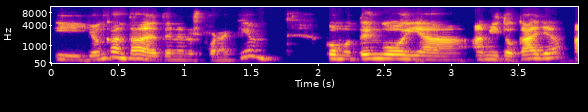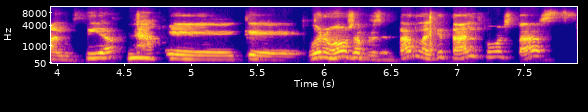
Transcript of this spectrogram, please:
y yo encantada de teneros por aquí. Como tengo hoy a, a mi tocaya, a Lucía, eh, que bueno, vamos a presentarla. ¿Qué tal? ¿Cómo estás?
